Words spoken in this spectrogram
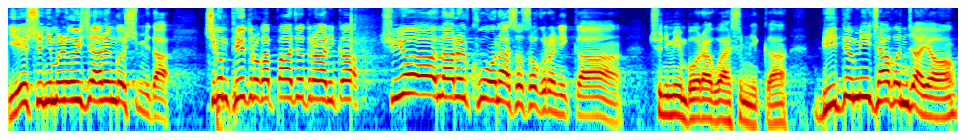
예수님을 의지하는 것입니다. 지금 베드로가 빠져들어가니까 주여 나를 구원하소서 그러니까 주님이 뭐라고 하십니까? 믿음이 작은 자여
